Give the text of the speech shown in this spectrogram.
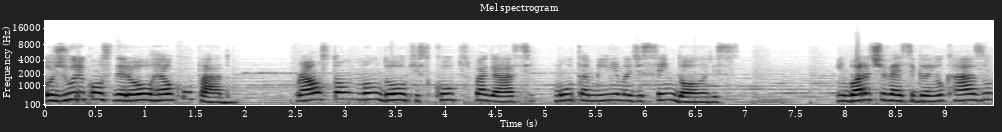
o júri considerou o réu culpado. Ralston mandou que Scoops pagasse multa mínima de 100 dólares. Embora tivesse ganho o caso,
